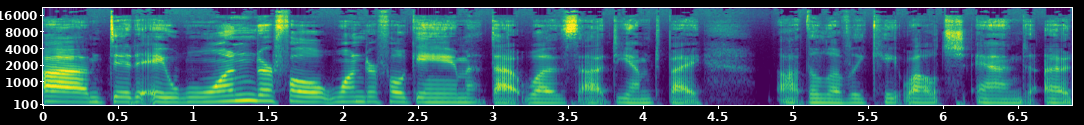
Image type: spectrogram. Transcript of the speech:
um, did a wonderful, wonderful game that was uh, DM'd by uh, the lovely Kate Welch and uh,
